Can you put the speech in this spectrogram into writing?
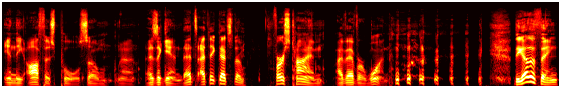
in the office pool. So, uh, as again, that's I think that's the first time I've ever won. the other thing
